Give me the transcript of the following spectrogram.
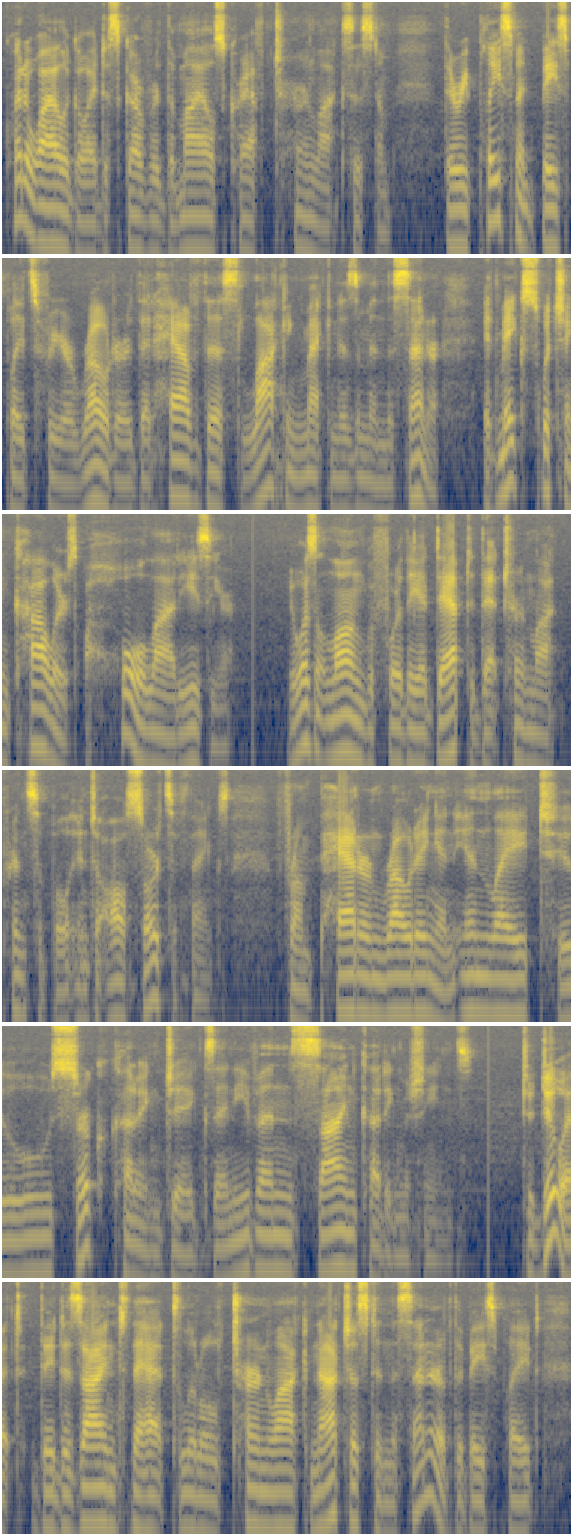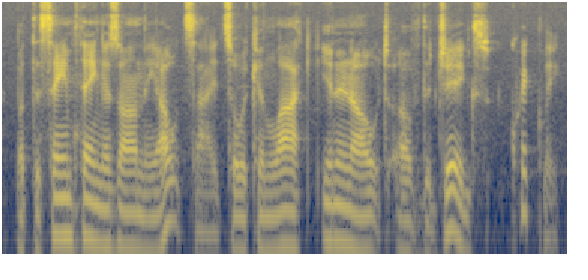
Quite a while ago, I discovered the Milescraft turn lock system. They're replacement base plates for your router that have this locking mechanism in the center. It makes switching collars a whole lot easier. It wasn't long before they adapted that turn lock principle into all sorts of things, from pattern routing and inlay to circle cutting jigs and even sign cutting machines. To do it, they designed that little turn lock not just in the center of the base plate, but the same thing as on the outside, so it can lock in and out of the jigs quickly.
